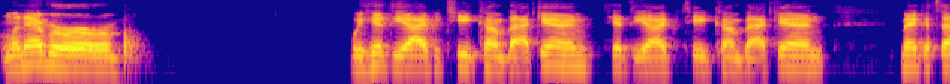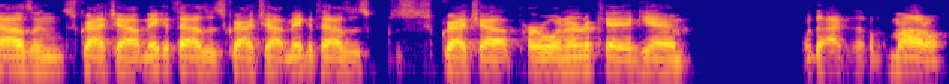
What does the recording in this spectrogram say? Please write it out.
whenever we hit the IPT, come back in, hit the IPT, come back in, make a thousand, scratch out, make a thousand, scratch out, make a thousand, scratch out per 100K again with the hypothetical model.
